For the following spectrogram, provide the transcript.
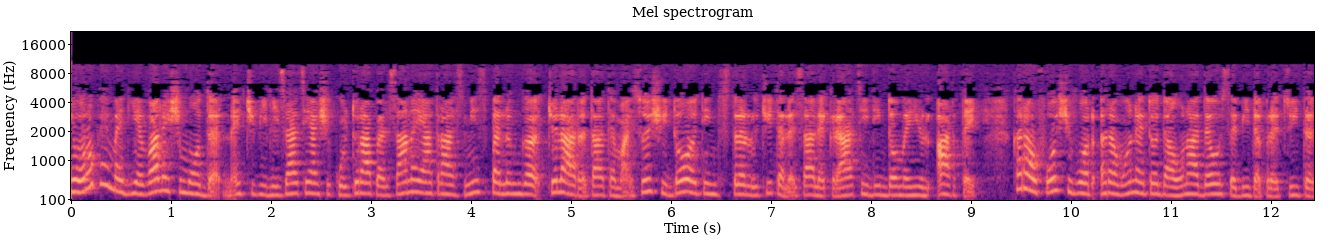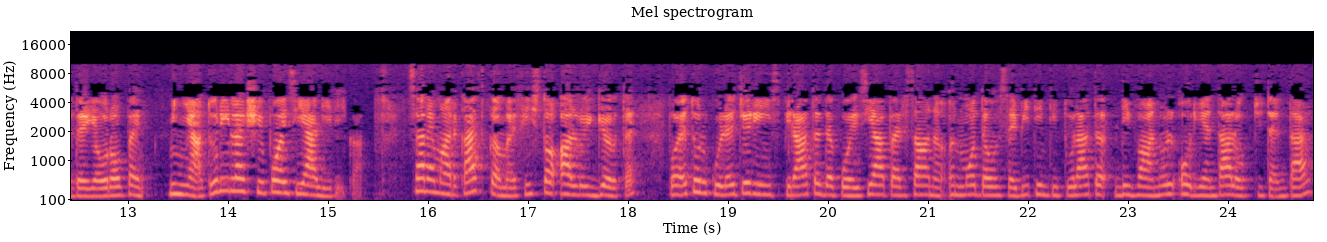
Europei medievale și moderne, civilizația și cultura persană i-a transmis pe lângă cele arătate mai sus și două din strălucitele sale creații din domeniul artei, care au fost și vor rămâne totdeauna deosebit de prețuite de europeni, miniaturile și poezia lirică. S-a remarcat că Mephisto al lui Goethe, poetul culegerii inspirată de poezia persană în mod deosebit intitulată Divanul Oriental-Occidental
